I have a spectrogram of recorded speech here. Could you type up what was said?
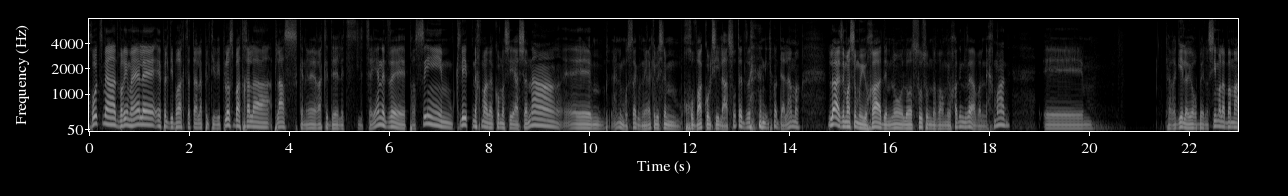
חוץ מהדברים האלה, אפל דיברה קצת על אפל TV פלוס בהתחלה, פלאס כנראה רק כדי לצ- לציין את זה, פרסים, קליפ נחמד על כל מה שיהיה השנה, אה, אין לי מושג, זה נראה כאילו יש להם חובה כלשהי לעשות את זה, אני לא יודע למה. לא היה איזה משהו מיוחד, הם לא, לא עשו שום דבר מיוחד עם זה, אבל נחמד. אה, כרגיל, היו הרבה נשים על הבמה.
